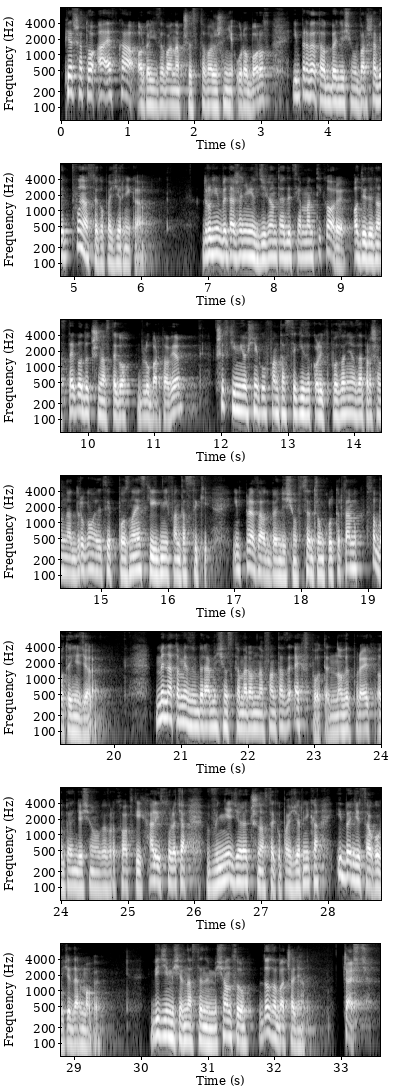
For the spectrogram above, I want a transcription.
Pierwsza to AFK, organizowana przez Stowarzyszenie Uroboros. Impreza ta odbędzie się w Warszawie 12 października. Drugim wydarzeniem jest dziewiąta edycja Manticory od 11 do 13 w Lubartowie. Wszystkich miłośników fantastyki z okolic Poznania zapraszamy na drugą edycję Poznańskich Dni Fantastyki. Impreza odbędzie się w Centrum Kultury Zamek w sobotę i niedzielę. My natomiast wybieramy się z kamerą na Fantazy Expo. Ten nowy projekt odbędzie się we wrocławskiej hali stulecia w niedzielę 13 października i będzie całkowicie darmowy. Widzimy się w następnym miesiącu. Do zobaczenia. Cześć!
